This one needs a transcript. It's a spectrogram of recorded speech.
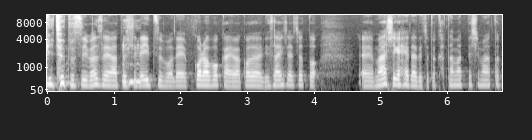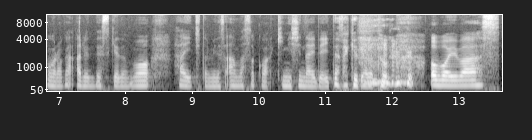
いちょっとすいません。私ねいつもね コラボ会はこのように最初はちょっと、えー回しが下手でちょっと固まってしまうところがあるんですけどもはいちょっと皆さんあんまそこは気にしないでいただけたらと 思います。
